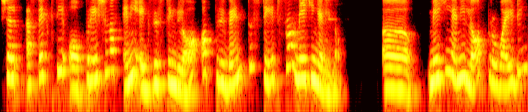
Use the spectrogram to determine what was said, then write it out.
shall affect the operation of any existing law or prevent the state from making any law. Uh, making any law providing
